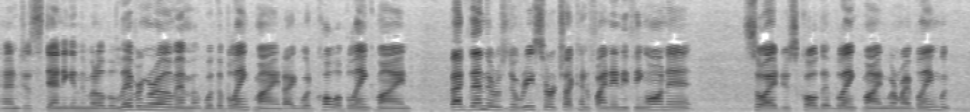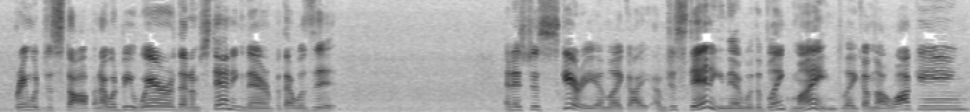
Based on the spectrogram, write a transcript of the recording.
and just standing in the middle of the living room and with a blank mind. I would call a blank mind. Back then there was no research. I couldn't find anything on it, so I just called it blank mind, where my brain would, brain would just stop, and I would be aware that I'm standing there, but that was it and it's just scary. I'm like, I, I'm just standing there with a blank mind. Like, I'm not walking.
